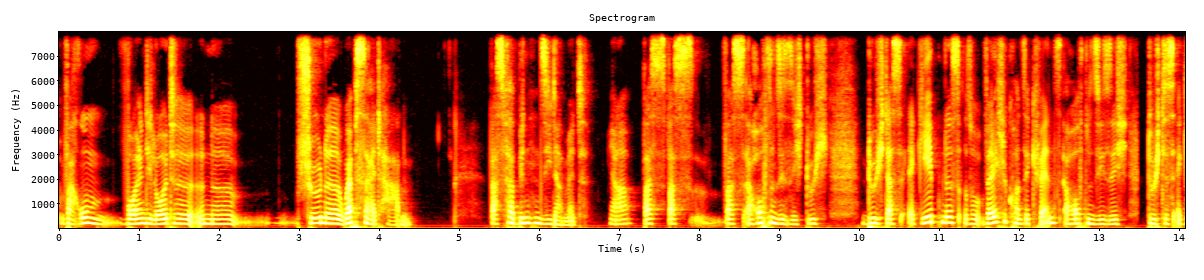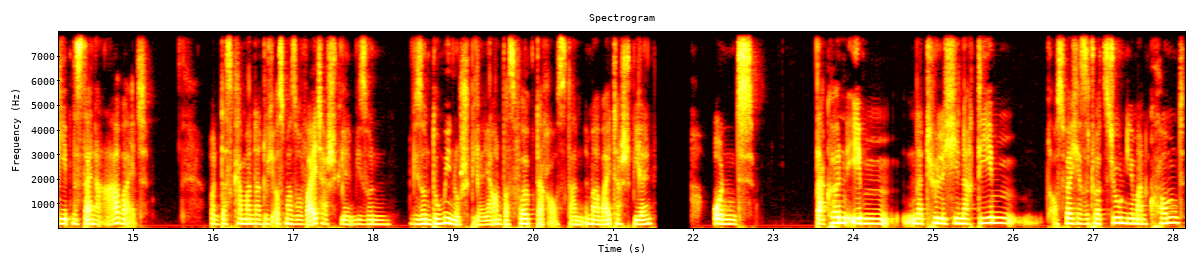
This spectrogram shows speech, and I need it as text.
warum wollen die Leute eine schöne Website haben? Was verbinden sie damit? Ja, was, was, was erhoffen Sie sich durch, durch das Ergebnis? Also, welche Konsequenz erhoffen Sie sich durch das Ergebnis deiner Arbeit? Und das kann man dann durchaus mal so weiterspielen, wie so ein, wie so ein Dominospiel, ja. Und was folgt daraus dann? Immer weiterspielen. Und da können eben natürlich, je nachdem, aus welcher Situation jemand kommt,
